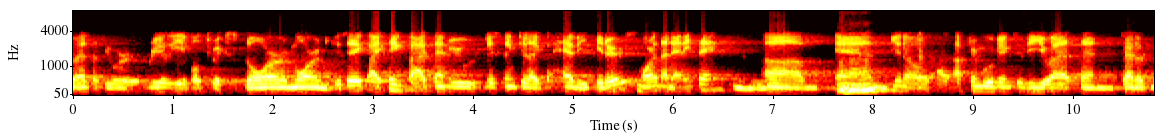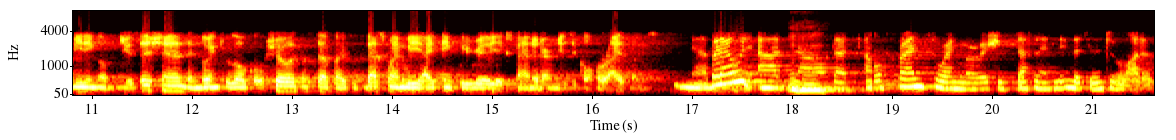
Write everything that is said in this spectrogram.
US that we were really able to explore more music. I think back then we were listening to like the heavy hitters more than anything. Mm-hmm. Um, uh-huh. and, uh-huh. you know, after moving to the US and kind of meeting of musicians and going to local shows and stuff like that's when we, I think we really expanded our musical horizons. Yeah, but I would add mm-hmm. now that our friends who are in Mauritius definitely listen to a lot of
